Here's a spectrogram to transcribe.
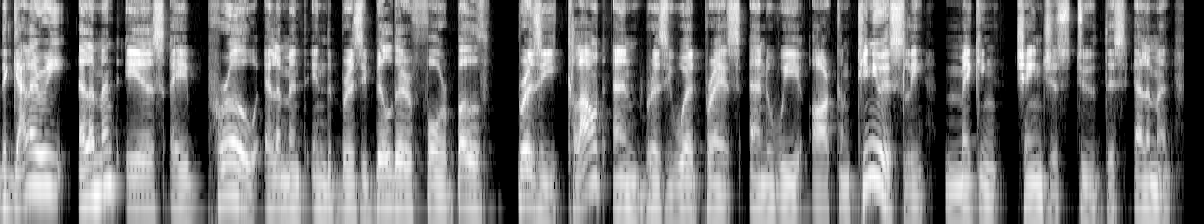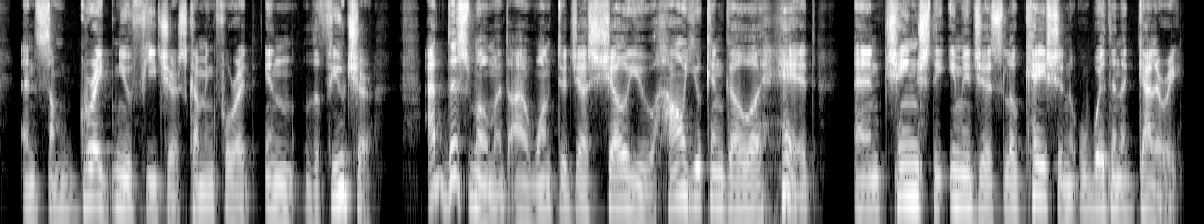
The gallery element is a pro element in the Brizy Builder for both Brizy Cloud and Brizy WordPress, and we are continuously making changes to this element and some great new features coming for it in the future. At this moment, I want to just show you how you can go ahead and change the image's location within a gallery.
